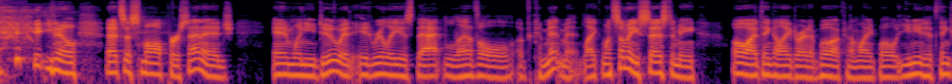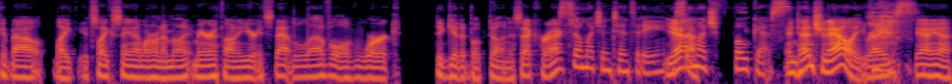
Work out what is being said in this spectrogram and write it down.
you know, that's a small percentage. And when you do it, it really is that level of commitment. Like when somebody says to me, "Oh, I think I like to write a book," and I'm like, "Well, you need to think about like it's like saying I want to run a marathon a year. It's that level of work to get a book done. Is that correct? So much intensity, Yeah. so much focus. Intentionality, right? Yes. Yeah, yeah.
